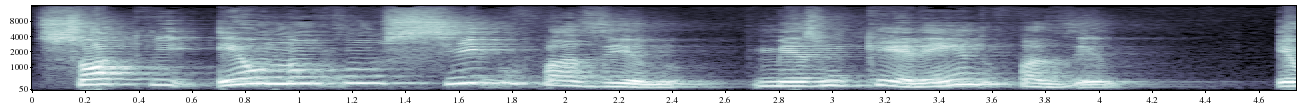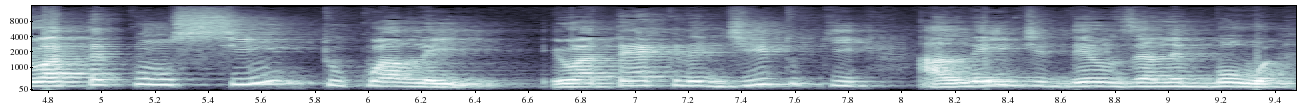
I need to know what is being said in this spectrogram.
Só que eu não consigo fazê-lo, mesmo querendo fazê-lo. Eu até consinto com a lei. Eu até acredito que a lei de Deus ela é boa,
